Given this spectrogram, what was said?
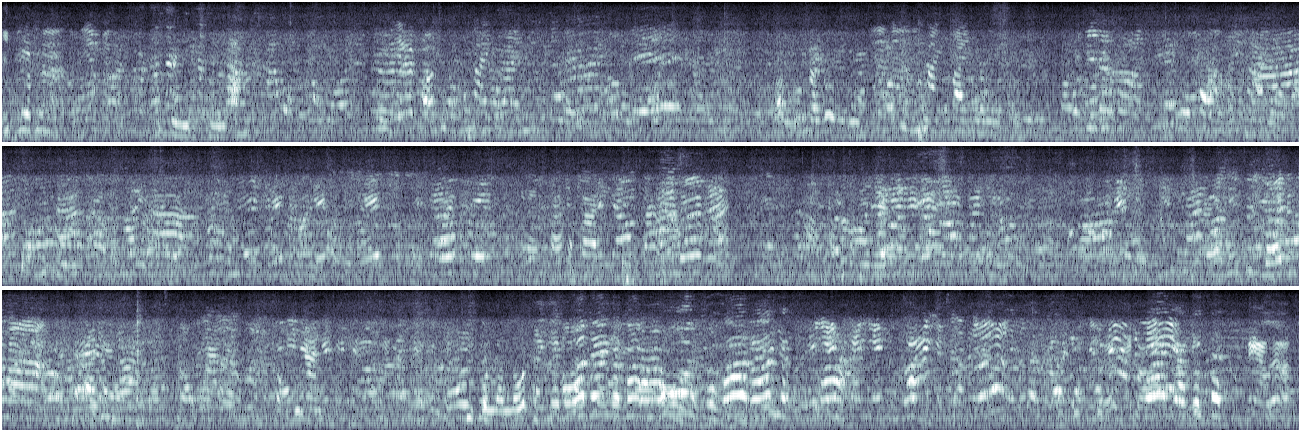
อีกเรื่องนึงสี่สี่อันเนี่ยขอถุงข้างในก็ได้ขอถุงข้างในไปเลยรถขอได้ก็บอกโอ้ ยขอได้อย่าใจเย็นขออย่าเสือกเลยเดี๋ยวหน้ามันเลยอย่าไปตกแมวเลยเหรอ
